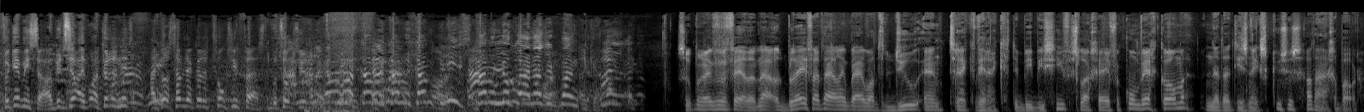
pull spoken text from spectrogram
Forgive me, sir. I've, been, I've got a, I've got somebody I've got to talk to you first. We'll talk to you. later. Come, come, come, come, please. Come and look at another bank. Okay. Zoek maar even verder. Nou, het bleef uiteindelijk bij wat duw- en trekwerk. De BBC-verslaggever kon wegkomen nadat hij zijn excuses had aangeboden.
